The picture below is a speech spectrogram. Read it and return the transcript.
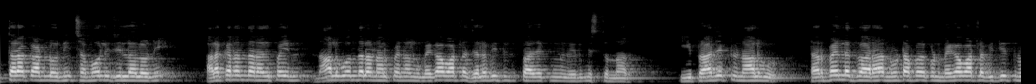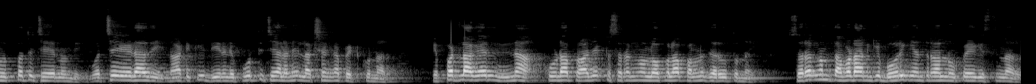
ఉత్తరాఖండ్లోని చమోలి జిల్లాలోని అలకనంద నదిపై నాలుగు వందల నలభై నాలుగు మెగావాట్ల జల విద్యుత్ ప్రాజెక్టును నిర్మిస్తున్నారు. ఈ ప్రాజెక్టు నాలుగు టర్బైన్ల ద్వారా నూట పదకొండు మెగావాట్ల విద్యుత్తును ఉత్పత్తి చేయనుంది. వచ్చే ఏడాది నాటికి దీనిని పూర్తి చేయాలని లక్ష్యంగా పెట్టుకున్నారు. ఎప్పట్లాగే నిన్న కూడా ప్రాజెక్టు సొరంగం లోపల పనులు జరుగుతున్నాయి. సొరంగం తవ్వడానికి బోరింగ్ యంత్రాలను ఉపయోగిస్తున్నారు.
